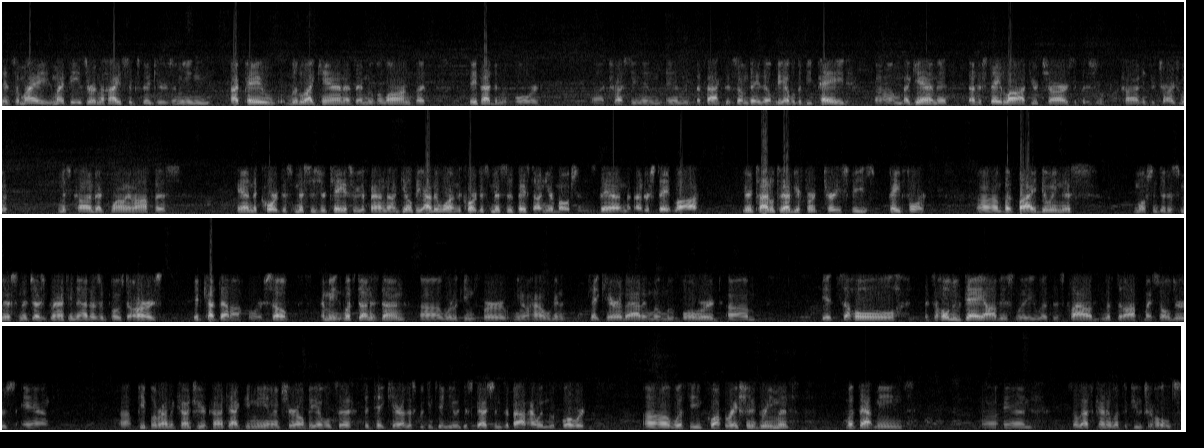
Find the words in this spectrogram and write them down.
and so my my fees are in the high six figures. I mean, I pay little I can as I move along, but they've had to move forward, uh, trusting in in the fact that someday they'll be able to be paid. Um, again, it, under state law, if you're charged, if, if you're charged with misconduct while in office, and the court dismisses your case or you're found not guilty, either one, the court dismisses based on your motions, then under state law, you're entitled to have your attorney's fees paid for. Um, but by doing this motion to dismiss and the judge granting that as opposed to ours, it cut that off for us. So, I mean, what's done is done. Uh, we're looking for you know how we're going to take care of that, and we'll move forward. Um, it's a whole it's a whole new day, obviously, with this cloud lifted off my shoulders, and uh, people around the country are contacting me, and I'm sure I'll be able to to take care of this. We continue in discussions about how we move forward uh, with the cooperation agreement, what that means, uh, and so that's kind of what the future holds.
